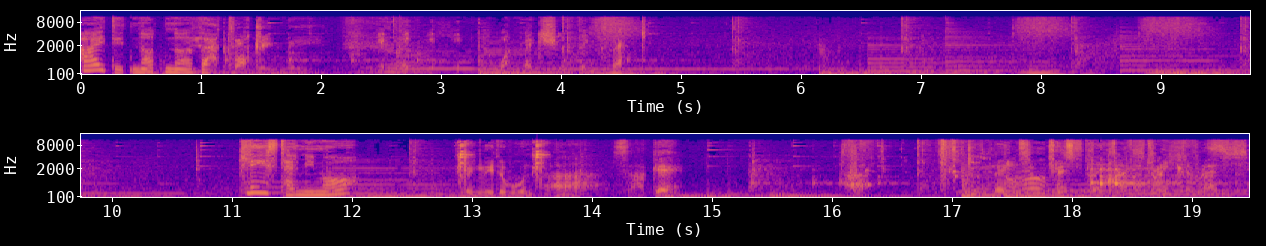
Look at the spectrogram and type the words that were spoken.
I did not know that. Mocking me. what makes you think that? Please tell me more. Bring me the wound. Ah, sake. Ah. Fate is placed. Have a drink, friend.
